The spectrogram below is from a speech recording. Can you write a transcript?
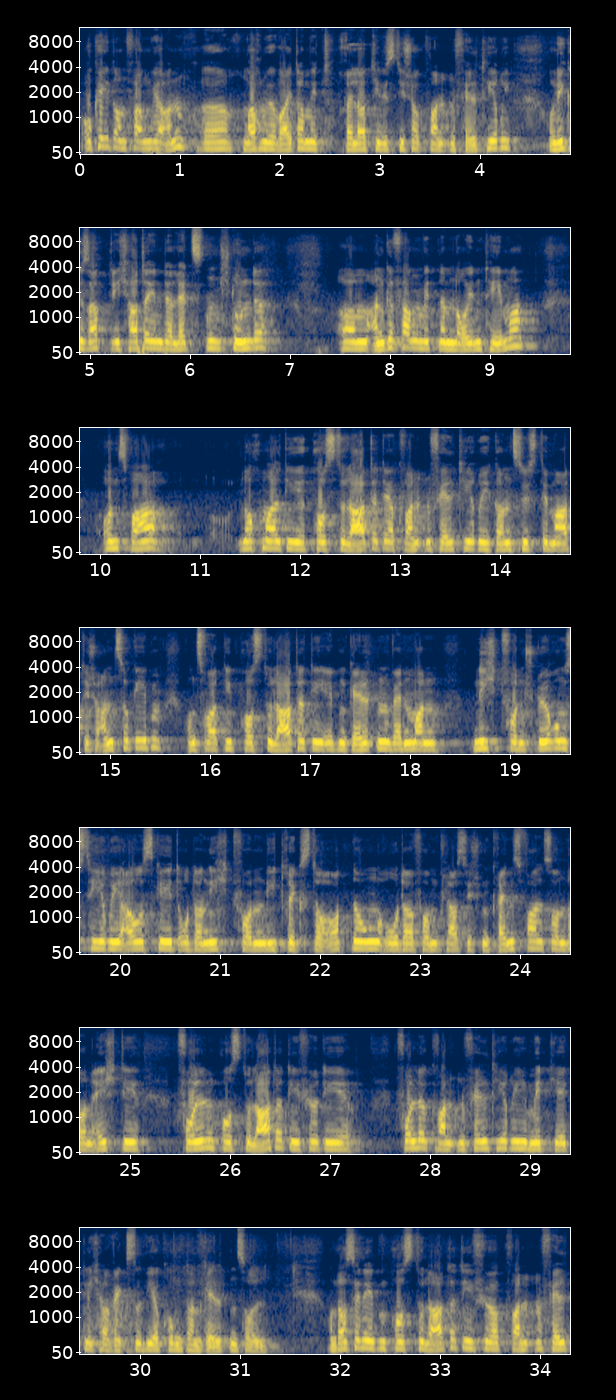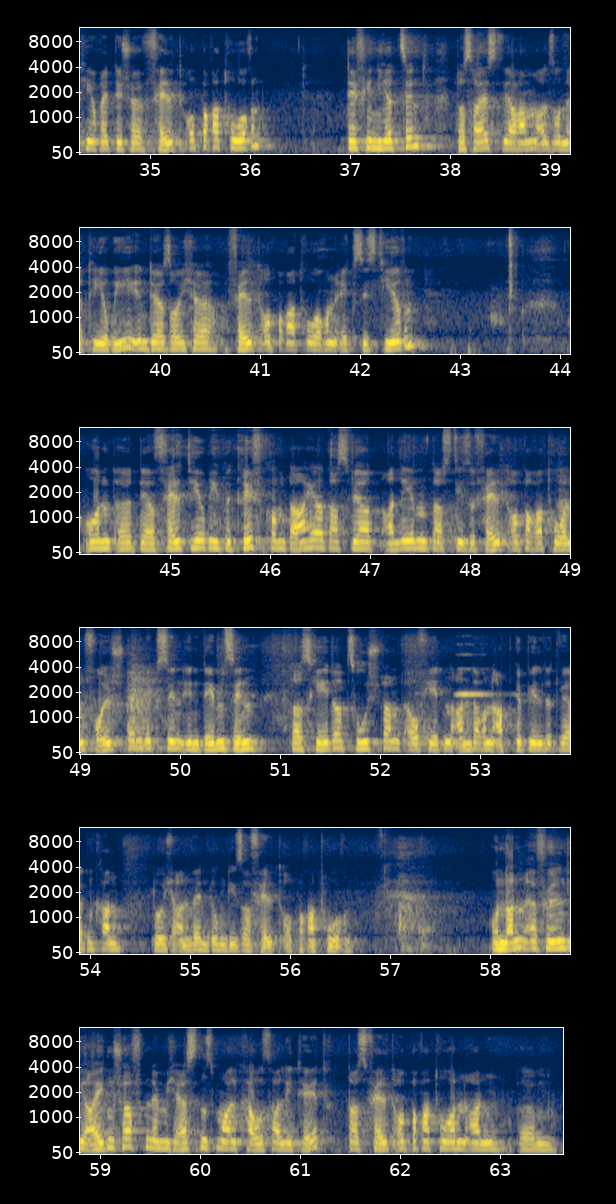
Okay, dann fangen wir an, äh, machen wir weiter mit relativistischer Quantenfeldtheorie. Und wie gesagt, ich hatte in der letzten Stunde ähm, angefangen mit einem neuen Thema, und zwar nochmal die Postulate der Quantenfeldtheorie ganz systematisch anzugeben, und zwar die Postulate, die eben gelten, wenn man nicht von Störungstheorie ausgeht oder nicht von niedrigster Ordnung oder vom klassischen Grenzfall, sondern echt die vollen Postulate, die für die volle Quantenfeldtheorie mit jeglicher Wechselwirkung dann gelten sollen. Und das sind eben Postulate, die für quantenfeldtheoretische Feldoperatoren definiert sind. Das heißt, wir haben also eine Theorie, in der solche Feldoperatoren existieren. Und äh, der Feldtheoriebegriff kommt daher, dass wir annehmen, dass diese Feldoperatoren vollständig sind, in dem Sinn, dass jeder Zustand auf jeden anderen abgebildet werden kann durch Anwendung dieser Feldoperatoren. Und dann erfüllen die Eigenschaften, nämlich erstens mal Kausalität, dass Feldoperatoren an ähm,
